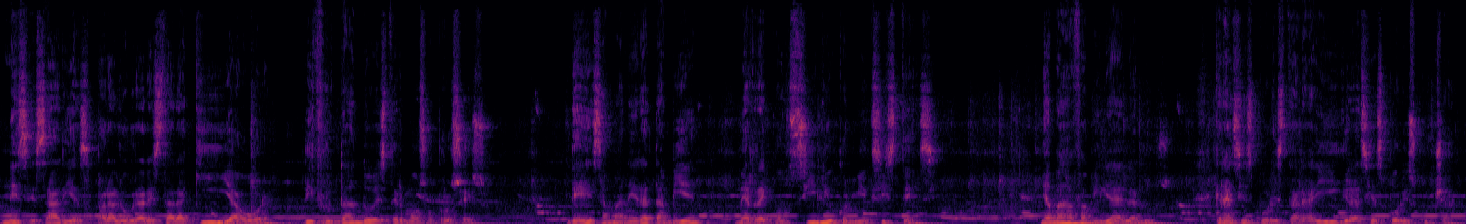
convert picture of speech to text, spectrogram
necesarias para lograr estar aquí y ahora, disfrutando de este hermoso proceso. De esa manera también me reconcilio con mi existencia. Mi amada familia de la luz, gracias por estar ahí, gracias por escuchar.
